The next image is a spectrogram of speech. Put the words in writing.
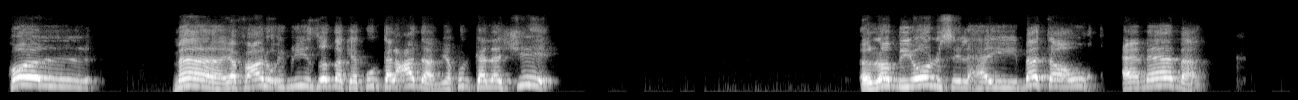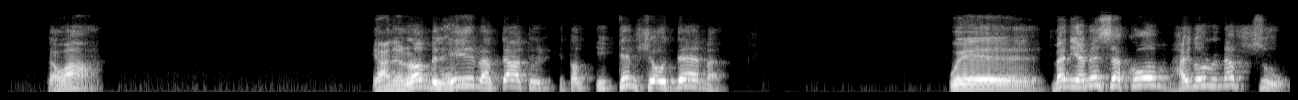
كل ما يفعله إبليس ضدك يكون كالعدم يكون كلا شيء الرب يرسل هيبته أمامك. ده وعد. يعني الرب الهيبة بتاعته تمشي قدامك. ومن يمسكم هيضر نفسه.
